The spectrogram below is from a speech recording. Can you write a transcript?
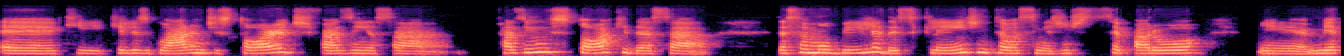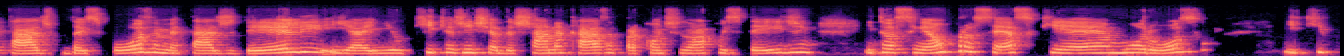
é, que, que eles guardam de storage, fazem essa fazem um estoque dessa dessa mobília desse cliente. Então, assim, a gente separou é, metade da esposa, metade dele, e aí o que, que a gente ia deixar na casa para continuar com o staging. Então, assim, é um processo que é moroso e que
